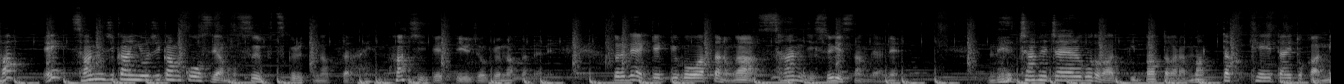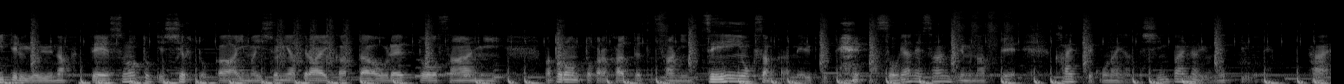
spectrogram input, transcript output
は？え？3時間4時間コースやもうスープ作るってなったらえ？マジで？っていう状況になったんだよね。それで結局終わったのが3時過ぎてたんだよね。めちゃめちゃやることがいっぱいあったから全く携帯とか見てる余裕なくてその時シェフとか今一緒にやってる相方俺と3人まあ、トロントから帰ってた3人全員奥さんからメール来てて そりゃね3時にもなって帰ってこないなんて心配になるよねっていうね。はい。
